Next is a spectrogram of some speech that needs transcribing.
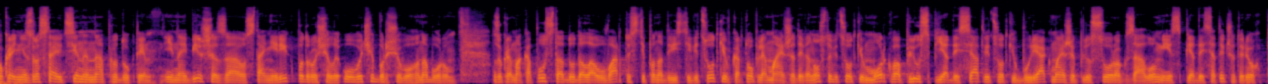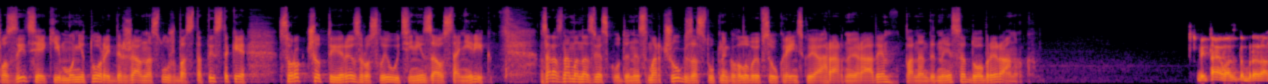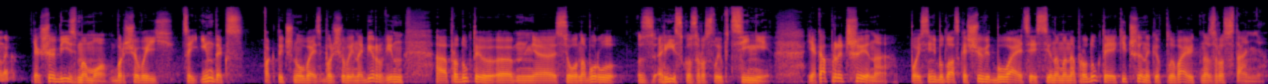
В Україні зростають ціни на продукти, і найбільше за останній рік подорожчали овочі борщового набору. Зокрема, капуста додала у вартості понад 200%, картопля майже 90%, морква плюс 50%, буряк майже плюс 40%. Загалом із 54 позицій, які моніторить Державна служба статистики, 44 зросли у ціні за останній рік. Зараз з нами на зв'язку Денис Марчук, заступник голови Всеукраїнської аграрної ради. Пане Денисе, добрий ранок. Вітаю вас, добрий ранок. Якщо візьмемо борщовий цей індекс, фактично увесь борщовий набір, він е, продукти е, е, цього набору різко зросли в ціні. Яка причина? Поясніть, будь ласка, що відбувається із цінами на продукти, які чинники впливають на зростання?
